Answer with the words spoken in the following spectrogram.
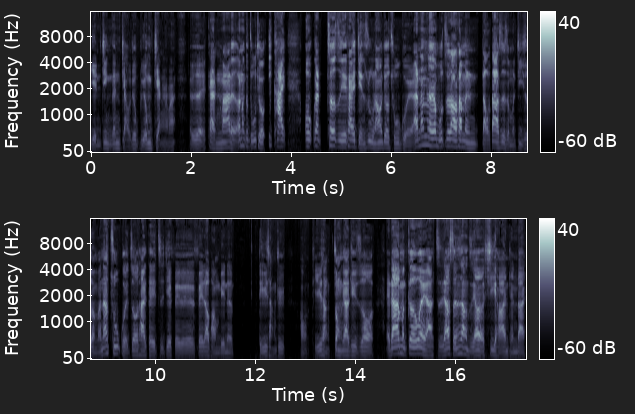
眼镜跟脚就不用讲了嘛，对不对？看妈的，啊那个足球一开，哦，那车子也开始减速，然后就出轨啊！那那不知道他们老大是怎么计算嘛？那出轨之后，他可以直接飞飞飞飞到旁边的体育场去，哦，体育场撞下去之后，哎，他们各位啊，只要身上只要有系好安全带，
